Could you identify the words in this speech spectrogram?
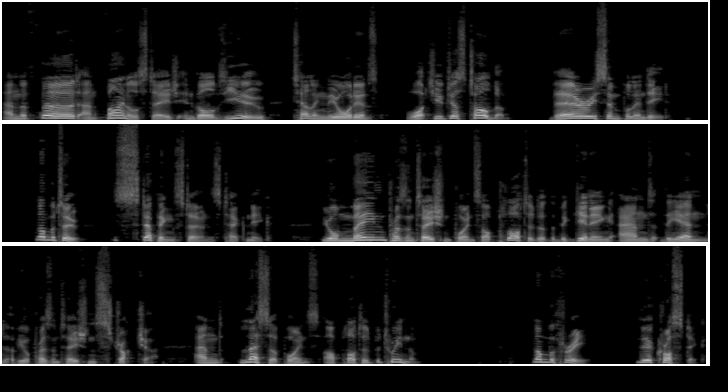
and the third and final stage involves you telling the audience what you've just told them. Very simple indeed. Number two, stepping stones technique. Your main presentation points are plotted at the beginning and the end of your presentation structure, and lesser points are plotted between them. Number three, the acrostic.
